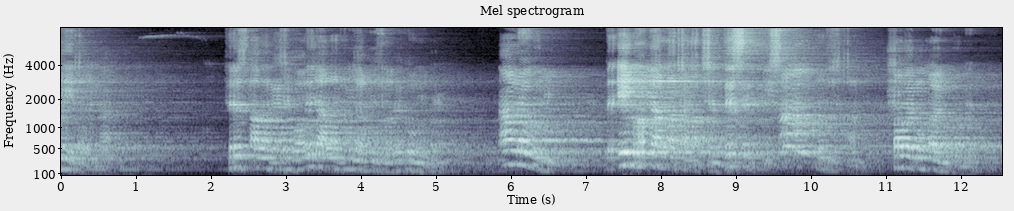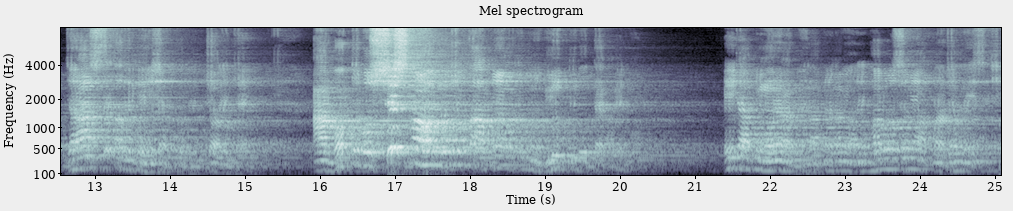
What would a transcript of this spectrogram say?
দিয়ে চলে না। আল্লাহর কাছে বলে যে, আল্লাহ, তুমি জামিয়া কবুল করো। আমরাও করি। এইভাবে আল্লাহ চালাচ্ছেন। দেশের বিশাল প্রতিষ্ঠান সবাই মূল্যায়ন করবেন যারা আসছে তাদেরকে হিসাব করবেন, চলেন যাই। আর বক্তব্য শেষ না হওয়া পর্যন্ত আপনি আমাকে কোনো বিরক্তি বোধ দেখাবেন। এইটা আপনি মনে রাখবেন আপনাকে আমি অনেক ভালোবাসি আমি আপনার জন্য এসেছি।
